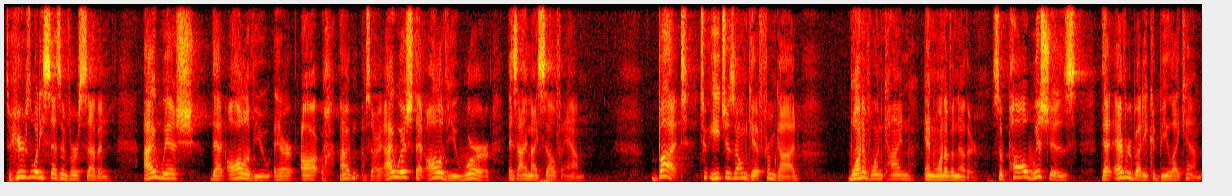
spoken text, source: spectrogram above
So here's what he says in verse 7 I wish that all of you are, are I'm sorry, I wish that all of you were as I myself am. But to each his own gift from God, one of one kind and one of another. So Paul wishes that everybody could be like him.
